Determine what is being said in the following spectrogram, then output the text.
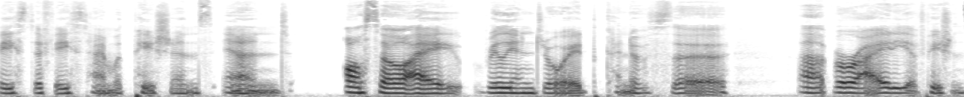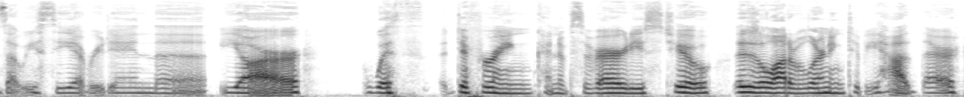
face to face time with patients and also I really enjoyed kind of the uh, variety of patients that we see every day in the ER with differing kind of severities too. There's a lot of learning to be had there.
